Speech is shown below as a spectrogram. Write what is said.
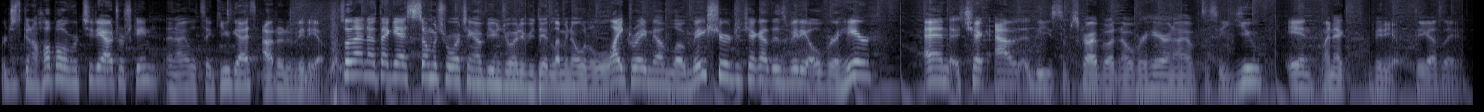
we're just gonna hop over to the outro screen and I will take you guys out of the video. So on that note, thank you guys so much for watching. I hope you enjoyed. If you did, let me know with a like rating down below. Make sure to check out this video over here and check out the subscribe button over here. And I hope to see you in my next video. See you guys later.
